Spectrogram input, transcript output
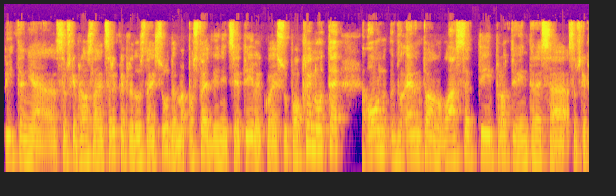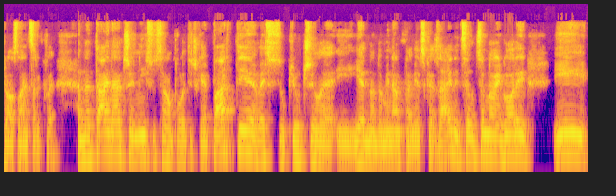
pitanja Srpske pravoslavne crkve pred Ustavnim sudom, a postoje dvije inicijative koje su pokrenute, on eventualno glasati protiv interesa Srpske pravoslavne crkve. Na taj način nisu samo političke partije, već su se uključile i jedna dominantna vjerska zajednica u Crnoj Gori i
